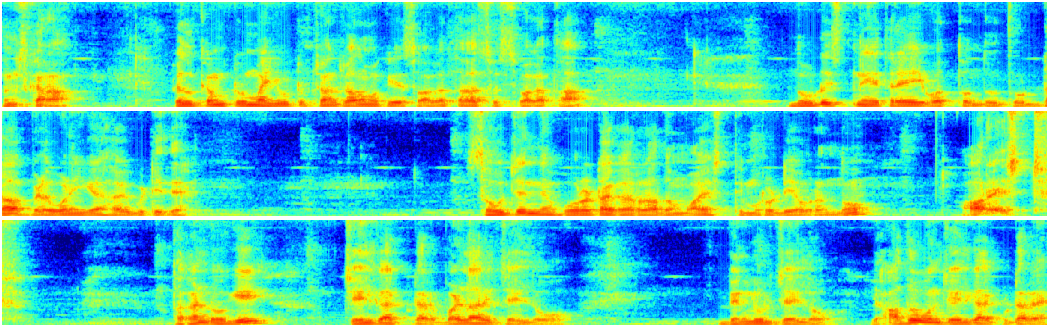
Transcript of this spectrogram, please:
ನಮಸ್ಕಾರ. Welcome to my YouTube channel ಜ್ವಾಲಾಮುಖಿಗೆ ಸ್ವಾಗತ, ಸುಸ್ವಾಗತ. ನೋಡಿ ಸ್ನೇಹಿತರೆ, ಇವತ್ತೊಂದು ದೊಡ್ಡ ಬೆಳವಣಿಗೆ ಆಗಿಬಿಟ್ಟಿದೆ. ಸೌಜನ್ಯ ಹೋರಾಟಗಾರರಾದ ಮಹೇಶ್ ತಿಮ್ಮರೊಡ್ಡಿ ಅವರನ್ನು ಅರೆಸ್ಟ್ ತಗೊಂಡೋಗಿ ಜೈಲಿಗೆ ಹಾಕ್ಬಿಟ್ಟಾರೆ. ಬಳ್ಳಾರಿ ಜೈಲು, ಬೆಂಗಳೂರು ಜೈಲು, ಯಾವುದೋ ಒಂದು ಜೈಲಿಗೆ ಹಾಕ್ಬಿಟ್ಟಾರೆ.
